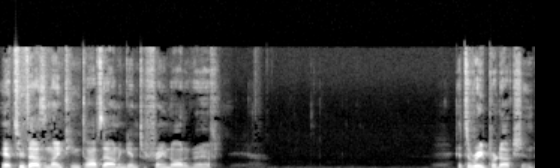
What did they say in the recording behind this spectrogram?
Yeah, 2019 Topps Allen & Ginter framed autograph. It's a reproduction.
